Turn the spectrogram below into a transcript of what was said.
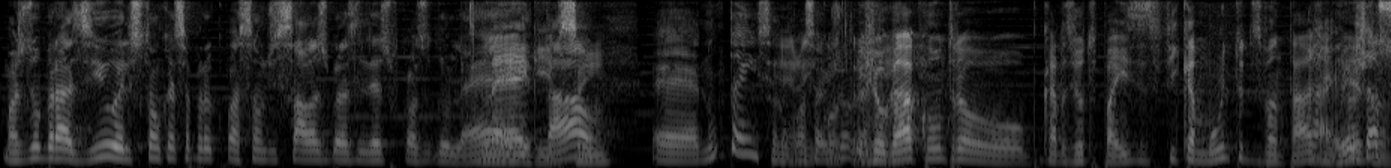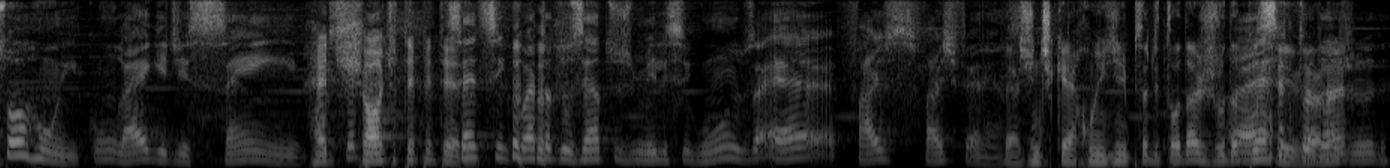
Mas no Brasil eles estão com essa preocupação de salas brasileiras por causa do lag, Lag, e tal. sim. É, não tem, você não É, consegue jogar. Jogar contra o caras de outros países fica muito desvantagem Ah, mesmo. eu já sou ruim, com lag de 100... Headshot o tempo inteiro. 150, 200 milissegundos, é, faz, faz diferença. A gente que é ruim, a gente precisa de toda a ajuda é, possível, toda né? ajuda.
